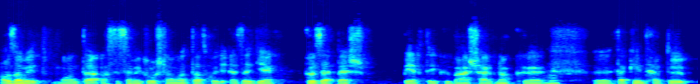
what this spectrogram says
az, amit mondtál, azt hiszem Miklós mondtad, hogy ez egy ilyen közepes mértékű válságnak uh-huh. tekinthető.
